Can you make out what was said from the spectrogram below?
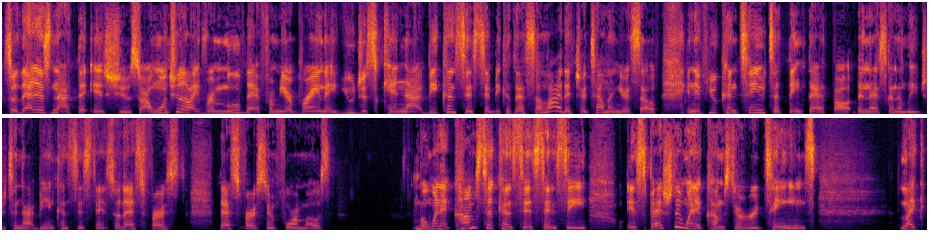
So that is not the issue. So i want you to like remove that from your brain that you just cannot be consistent because that's a lie that you're telling yourself. And if you continue to think that thought then that's going to lead you to not being consistent. So that's first that's first and foremost. But when it comes to consistency especially when it comes to routines like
